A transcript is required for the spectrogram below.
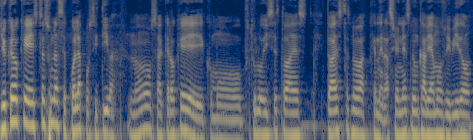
Yo creo que esto es una secuela positiva, ¿no? O sea, creo que como tú lo dices, todas, todas estas nuevas generaciones nunca habíamos vivido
